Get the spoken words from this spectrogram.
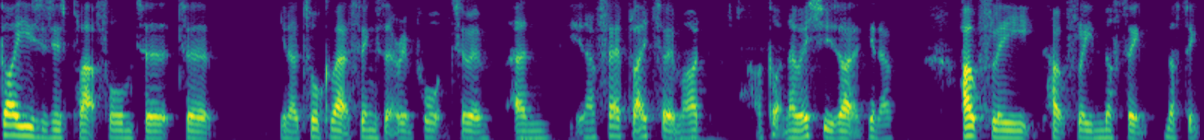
guy uses his platform to to you know talk about things that are important to him, and you know, fair play to him. I I've got no issues. I you know, hopefully hopefully nothing nothing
